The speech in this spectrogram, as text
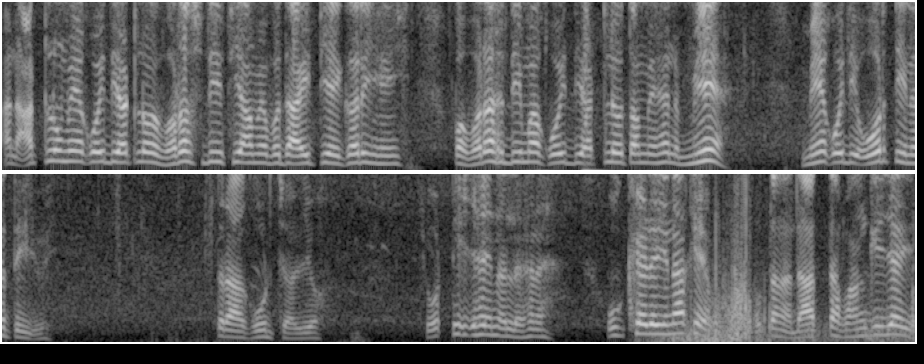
અને આટલું મેં કોઈ દી આટલો વરસદીથી અમે બધા આઈટીઆઈ કરી હઈ પણ વરસદીમાં કોઈ દી આટલો તમે હે ને મેં મેં કોઈ દી ઓરતી નથી જોઈ. ત્રા કૂડ ચાલ્યો. ચોટી જાય ને એટલે હે ઉખેડી નાખે, પોતાના દાંતતા ભાંગી જાય,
